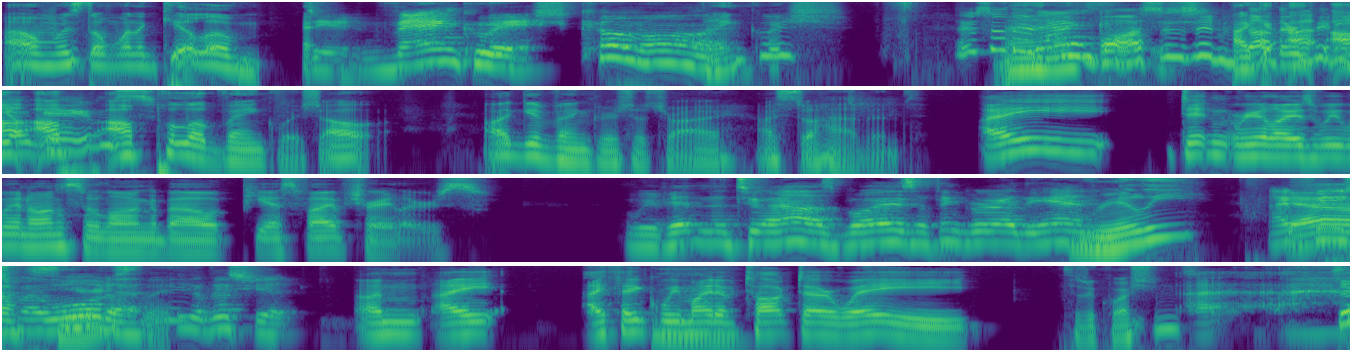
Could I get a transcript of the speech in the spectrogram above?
i almost don't want to kill him Dude, Vanquish, come on. There's other Man. cool bosses in I, other I, video I'll, I'll- games. I'll, pull up vanquish i'll i'll give vanquish a try i still haven't I didn't realize we went on so long about PS5 trailers. We've hit in the two hours, boys. I think we're at the end. really I Yeah, finished my water. Look at this shit. And I I think we might have talked our way. to the questions Uh, So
